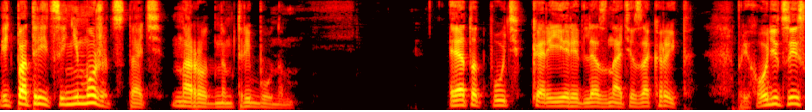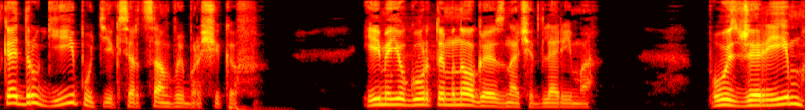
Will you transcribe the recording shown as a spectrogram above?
Ведь Патриций не может стать народным трибуном. Этот путь к карьере для знати закрыт. Приходится искать другие пути к сердцам выборщиков. Имя Югурты многое значит для Рима. Пусть же Рим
